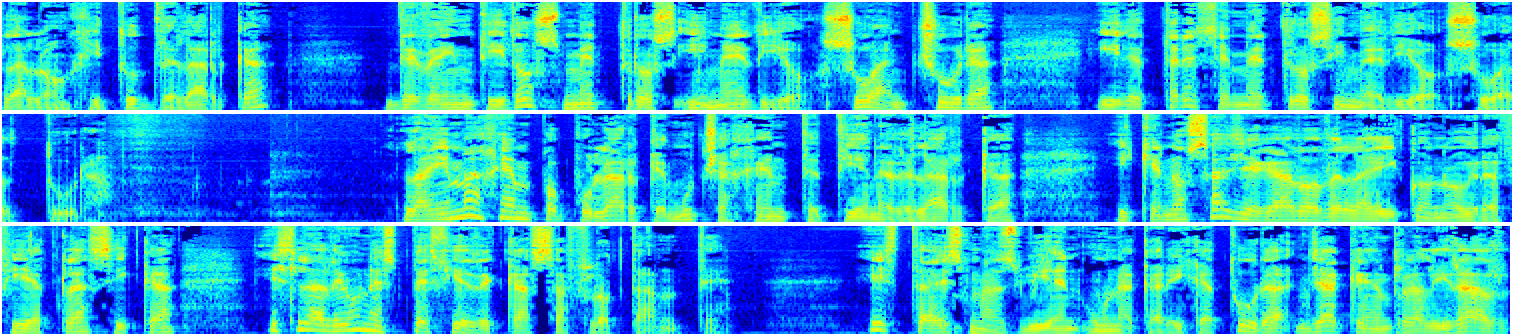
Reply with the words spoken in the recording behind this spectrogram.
la longitud del arca, de 22 metros y medio su anchura y de 13 metros y medio su altura. La imagen popular que mucha gente tiene del arca y que nos ha llegado de la iconografía clásica es la de una especie de casa flotante. Esta es más bien una caricatura, ya que en realidad,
